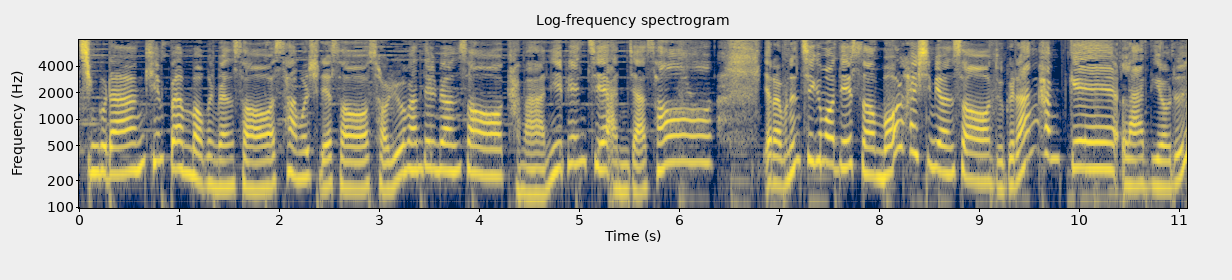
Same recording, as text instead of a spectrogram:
친구랑 김밥 먹으면서 사무실에서 서류 만들면서 가만히 벤치에 앉아서 여러분은 지금 어디에서 뭘 하시면서 누구랑 함께 라디오를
